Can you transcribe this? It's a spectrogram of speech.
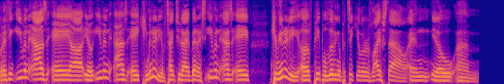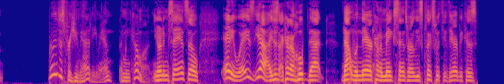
But I think even as a uh, you know even as a community of type two diabetics, even as a community of people living a particular lifestyle, and you know, um, really just for humanity, man. I mean, come on, you know what I'm saying? So, anyways, yeah, I just I kind of hope that that one there kind of makes sense, or at least clicks with you there, because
